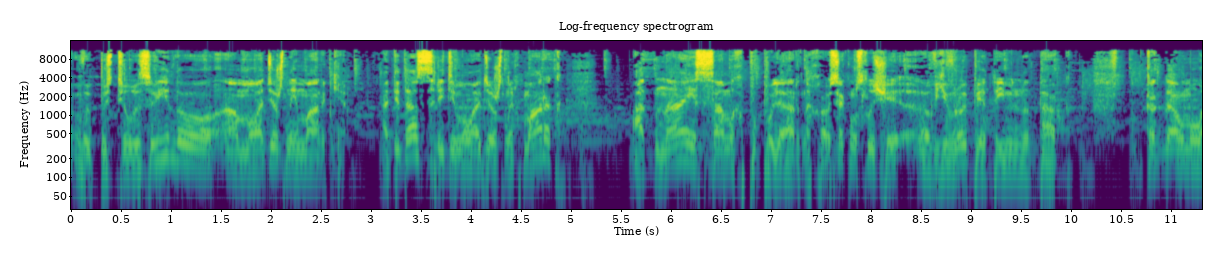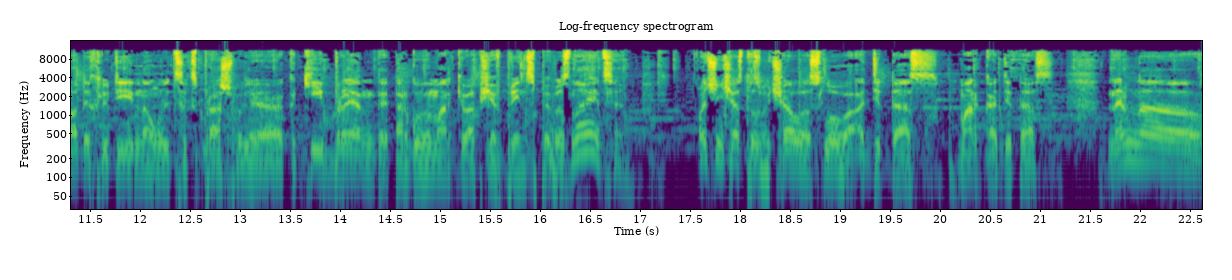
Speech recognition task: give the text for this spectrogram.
выпустил из виду а, молодежные марки. Adidas среди молодежных марок одна из самых популярных. Во всяком случае, в Европе это именно так. Когда у молодых людей на улицах спрашивали, какие бренды, торговые марки вообще в принципе вы знаете, очень часто звучало слово Adidas, марка Adidas. Наверное,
